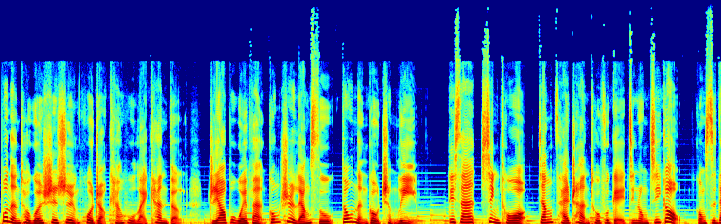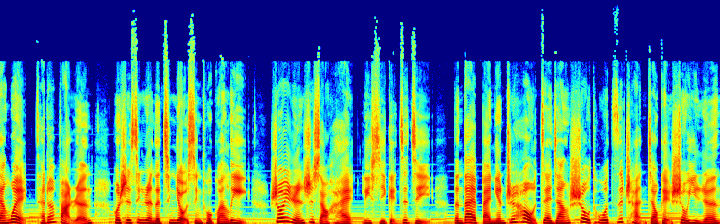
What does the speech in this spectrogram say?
不能透过视讯或找看护来看等。只要不违反公序良俗，都能够成立。第三，信托将财产托付给金融机构、公司单位、财团法人或是信任的亲友信托管理，受益人是小孩，利息给自己，等待百年之后再将受托资产交给受益人，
